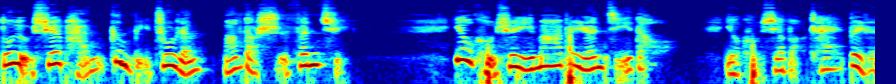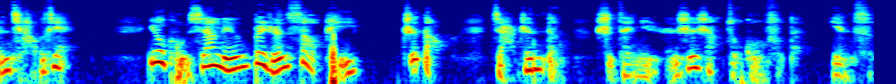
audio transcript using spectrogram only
独有薛蟠更比诸人忙到十分去，又恐薛姨妈被人挤倒。又恐薛宝钗被人瞧见，又恐香菱被人臊皮，知道贾珍等是在女人身上做功夫的，因此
